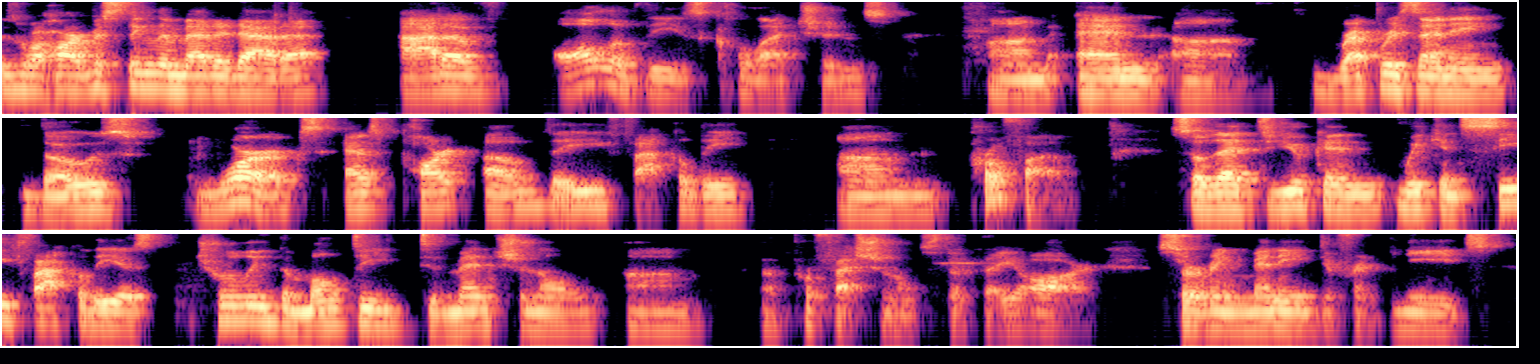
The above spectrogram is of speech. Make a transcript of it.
is we're harvesting the metadata out of all of these collections um, and um, representing those works as part of the faculty um, profile so that you can we can see faculty as truly the multi-dimensional um, professionals that they are serving many different needs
